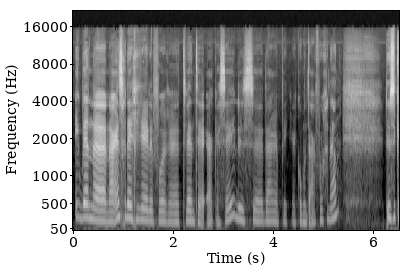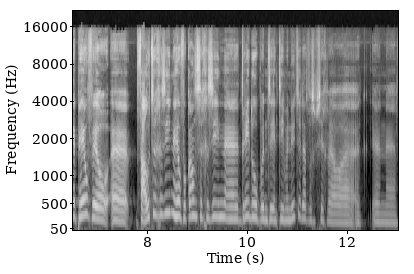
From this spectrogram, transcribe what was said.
Ik ben eh, naar Enschede gereden voor eh, Twente RKC. Dus eh, daar heb ik commentaar voor gedaan. Dus ik heb heel veel fouten gezien, heel veel kansen gezien. Drie doelpunten in tien minuten. Dat was op zich wel een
